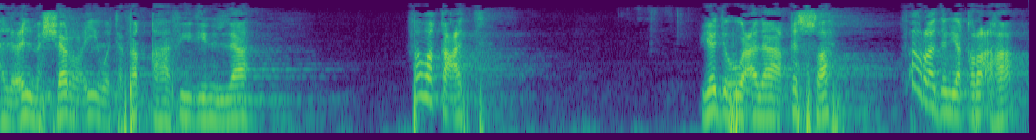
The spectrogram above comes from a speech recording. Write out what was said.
العلم الشرعي وتفقه في دين الله فوقعت يده على قصة فأراد أن يقرأها.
